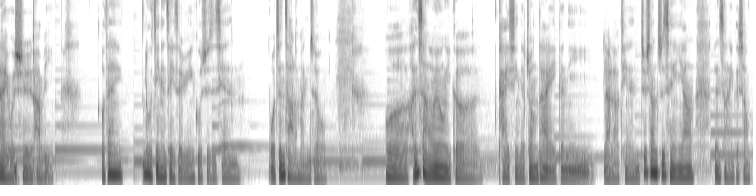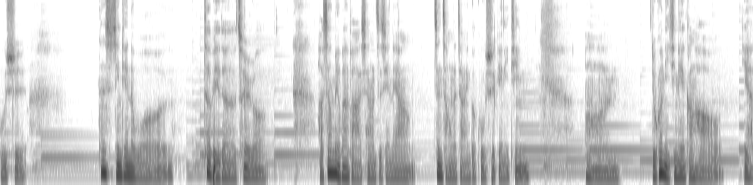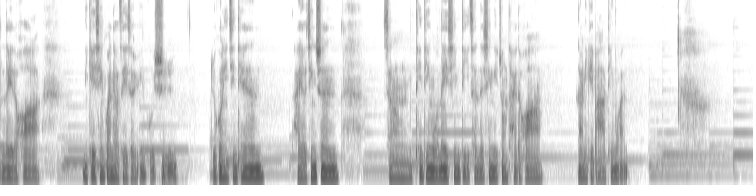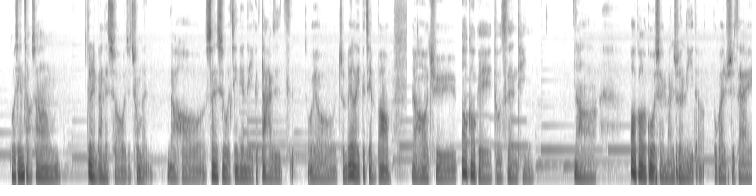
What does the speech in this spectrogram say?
嗨，我是 Harvie。我在录今天这一则语音故事之前，我挣扎了蛮久。我很想要用一个开心的状态跟你聊聊天，就像之前一样，分享一个小故事。但是今天的我特别的脆弱，好像没有办法像之前那样正常的讲一个故事给你听。嗯，如果你今天刚好也很累的话，你可以先关掉这一则语音故事。如果你今天还有精神，想听听我内心底层的心理状态的话，那你可以把它听完。我今天早上六点半的时候我就出门，然后算是我今天的一个大日子。我有准备了一个简报，然后去报告给投资人听。那报告的过程蛮顺利的，不管是在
